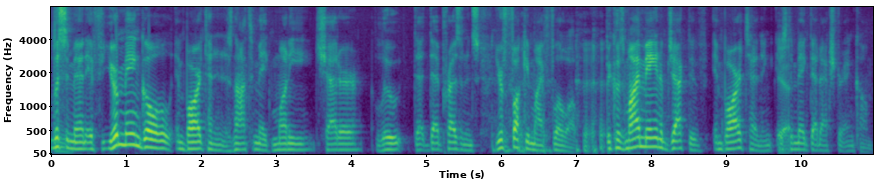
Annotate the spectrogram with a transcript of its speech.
Mm. Listen, man, if your main goal in bartending is not to make money, cheddar, loot, dead, dead presidents, you're fucking my flow up. Because my main objective in bartending is Yeah. to make that extra income.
